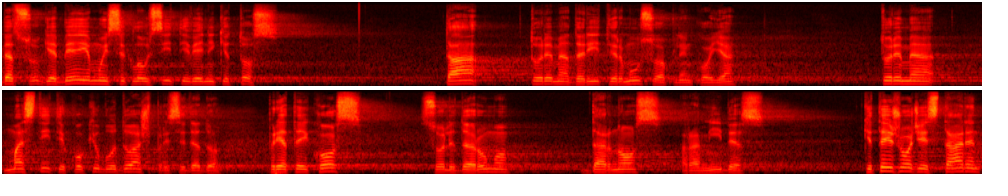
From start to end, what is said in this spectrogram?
bet sugebėjimu įsiklausyti vieni kitus. Ta turime daryti ir mūsų aplinkoje. Turime mąstyti, kokiu būdu aš prisidedu prie taikos, solidarumo, darnos, ramybės Kitai žodžiais tariant,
